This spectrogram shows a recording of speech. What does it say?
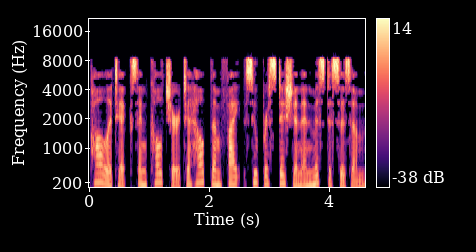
politics, and culture to help them fight superstition and mysticism,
